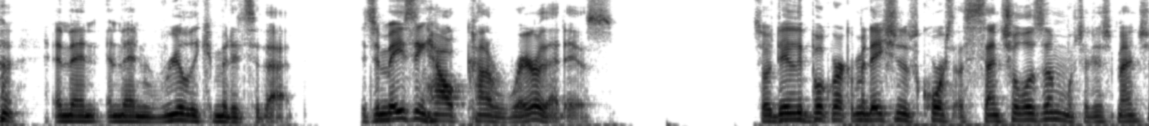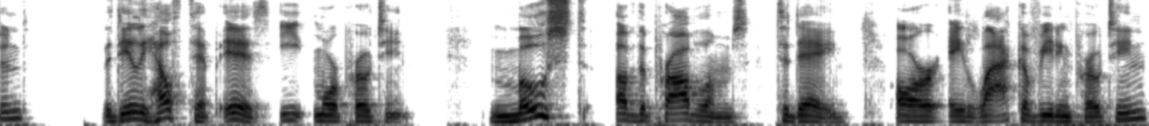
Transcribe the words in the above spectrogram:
and then and then really committed to that. It's amazing how kind of rare that is. So daily book recommendation is of course essentialism, which I just mentioned. The daily health tip is eat more protein. Most of the problems today are a lack of eating protein.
